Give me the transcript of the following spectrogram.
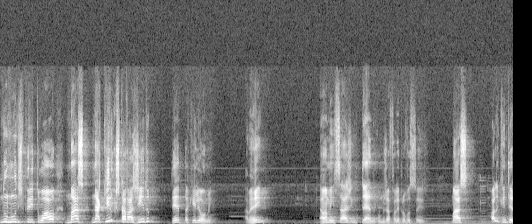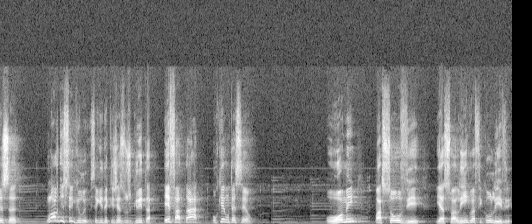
no mundo espiritual, mas naquilo que estava agindo dentro daquele homem. Amém? É uma mensagem interna, como já falei para vocês. Mas, olha que interessante. Logo em seguida que Jesus grita, Efatá, o que aconteceu? O homem passou a ouvir e a sua língua ficou livre.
